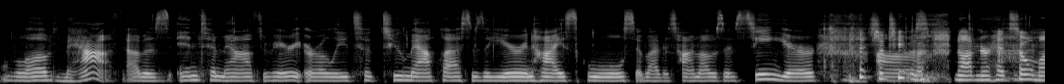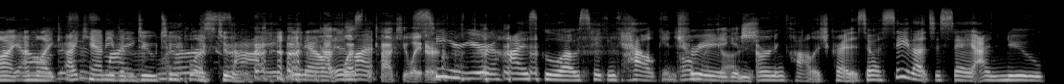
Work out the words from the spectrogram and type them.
loved math. I was into math very early, took two math classes a year in high school. So by the time I was a senior, Shatema's uh, nodding her head. So am I. I'm like, I can't even do two plus two. Side, you know, in my calculator. senior year in high school, I was taking calc and oh trig oh and earning college credit. So I say that to say I knew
